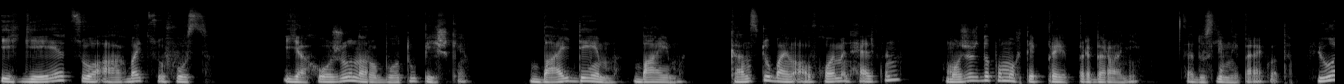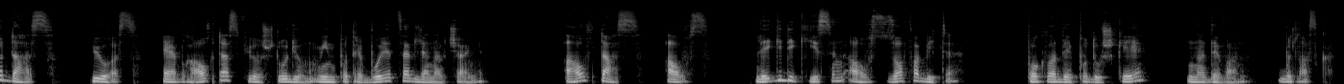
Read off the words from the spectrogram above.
Ich gehe zur Arbeit zu Fuß. Я ходжу на роботу пішки. Bei dem, beim. Kannst du beim Aufräumen helfen? Можеш допомогти при прибиранні. Це дослівний переклад. Für das, fürs. Er braucht das für Studium. Він потребує це для навчання. Auf das, aufs. Lege die Kissen aufs Sofa bitte. Поклади подушки на диван. Будь ласка.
